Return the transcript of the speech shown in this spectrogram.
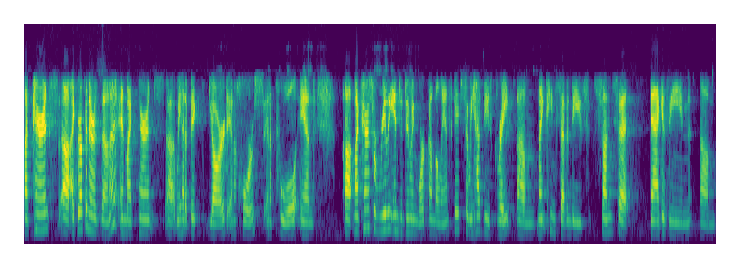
my parents, uh, I grew up in Arizona, and my parents, uh, we had a big yard and a horse and a pool, and uh, my parents were really into doing work on the landscape, so we had these great um, 1970s Sunset magazine um,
